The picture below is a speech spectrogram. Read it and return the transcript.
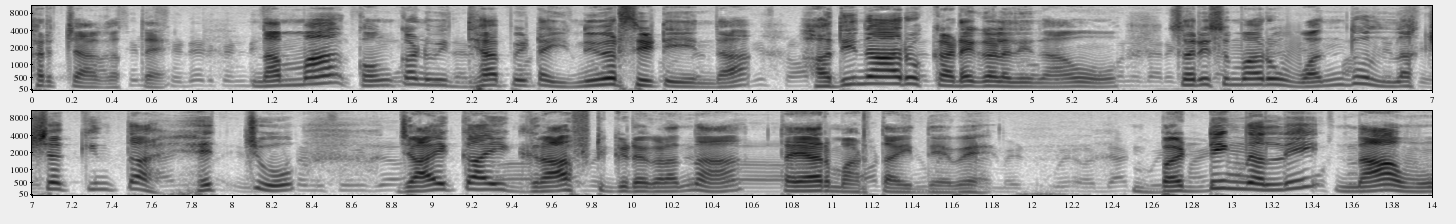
ಖರ್ಚಾಗುತ್ತೆ. ನಮ್ಮ ಕೊಂಕಣ್ ವಿದ್ಯಾಪೀಠ ಯೂನಿವರ್ಸಿಟಿಯಿಂದ ಹದಿನಾರು ಕಡೆಗಳಲ್ಲಿ ನಾವು ಸರಿಸುಮಾರು ಒಂದು ಲಕ್ಷಕ್ಕಿಂತ ಹೆಚ್ಚು ಜಾಯಿಕಾಯಿ ಗ್ರಾಫ್ಟ್ ಗಿಡಗಳನ್ನು ತಯಾರು ಮಾಡ್ತಾ ಇದ್ದೇವೆ. ಬಡ್ಡಿಂಗ್ನಲ್ಲಿ ನಾವು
